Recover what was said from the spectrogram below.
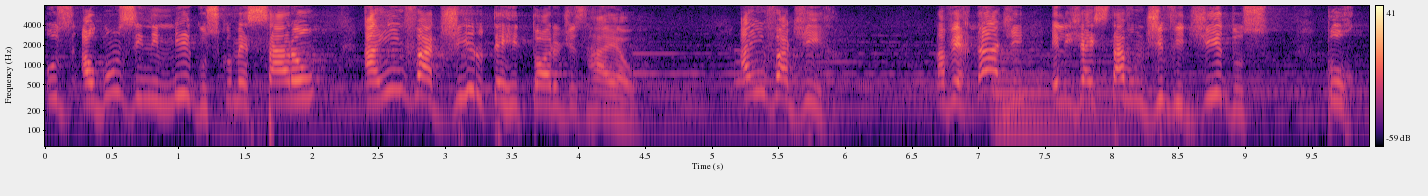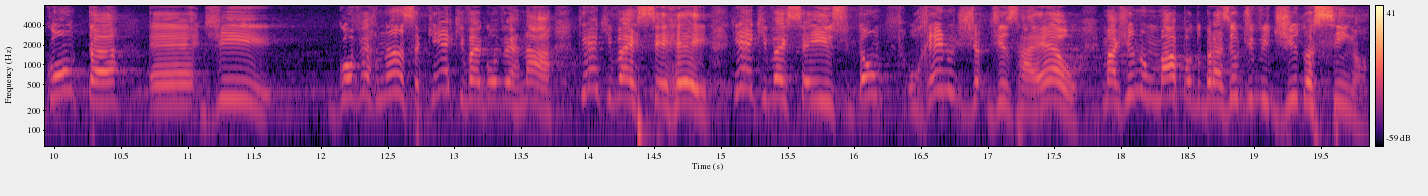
os, alguns inimigos começaram a invadir o território de Israel. A invadir. Na verdade, eles já estavam divididos por conta é, de governança. Quem é que vai governar? Quem é que vai ser rei? Quem é que vai ser isso? Então, o reino de Israel, imagina um mapa do Brasil dividido assim, ó.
